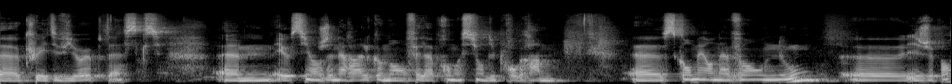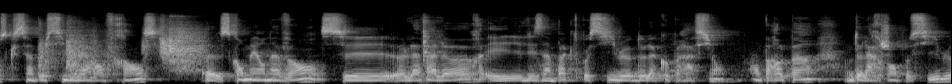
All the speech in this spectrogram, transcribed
euh, Creative Europe Desks euh, et aussi en général comment on fait la promotion du programme. Euh, ce qu'on met en avant, nous, euh, et je pense que c'est un peu similaire en France, euh, ce qu'on met en avant, c'est euh, la valeur et les impacts possibles de la coopération. On ne parle pas de l'argent possible,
